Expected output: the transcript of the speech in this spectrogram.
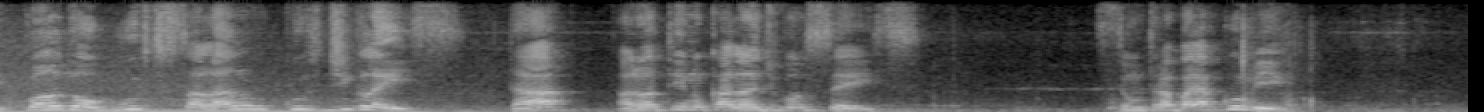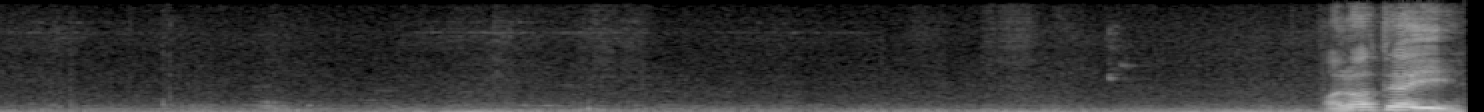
E quando o Augusto está lá no curso de inglês, tá? Anotem no canal de vocês. Vocês vão trabalhar comigo. Anote aí.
